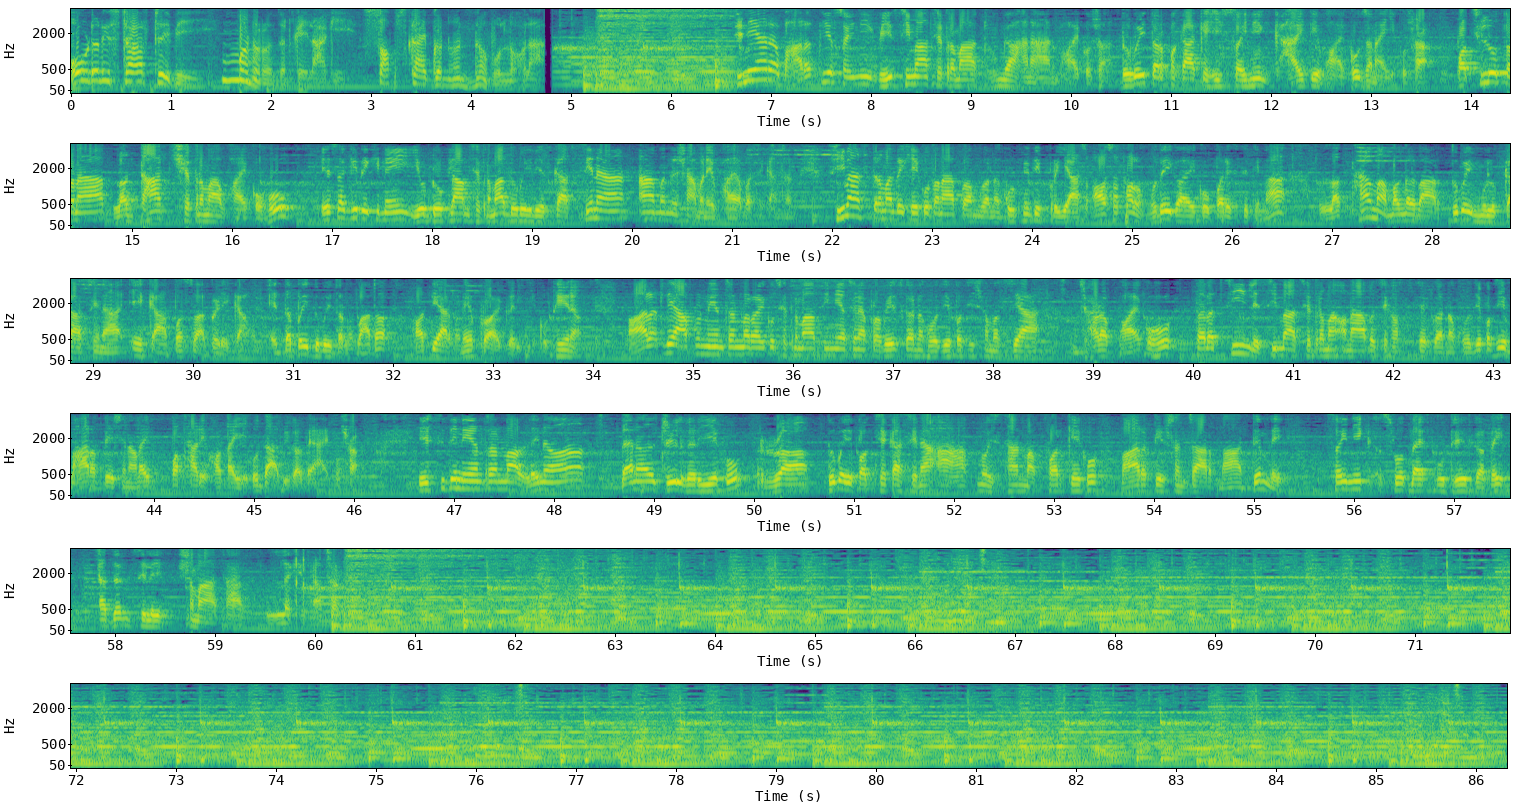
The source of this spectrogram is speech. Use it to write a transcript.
Modern Star TV मनोरञ्जनकै लागि subscribe गर्न नभुल्नुहोला। चिनिया र भारतीय सैनिक बीच सीमा क्षेत्रमा ढुङ्गा हानाहान भएको छ। दुवैतर्फका केही सैनिक घाइते भएको जनाइएको छ। पछिल्लो तनाव लद्दाख क्षेत्रमा भएको हो। यसअघिदेखि नै यो डोक्लाम क्षेत्रमा दुवै देशका सेना आमने सामने भएर बसेका छन्। सीमा क्षेत्रमा देखिएको तनाव कम गर्न कूटनीतिक प्रयास असफल हुँदै गएको परिस्थितिमा लत्थामा मङ्गलबार दुवै मुलुकका सेना एक आपसमा भिडेका हुन्। यद्यपि दुवैतर्फबाट हतियार भने प्रयोग गरिएको थिएन। भारतले आफ्नो नियन्त्रणमा रहेको क्षेत्रमा चिनिया सेना प्रवेश गर्न खोजेपछि समस्या झडप भएको हो तर चिनले सीमा क्षेत्रमा अनावश्यक हस्तक्षेप गर्न खोजेपछि भारतले सेनालाई पछाडि हटाइएको दावी गर्दै आएको छ। स्थिति नियन्त्रणमा लिन ब्यानल ड्रिल गरिएको र दुवै पक्षका सेना आफ्नो स्थानमा फर्किएको भारतीय सञ्चार माध्यमले सैनिक स्रोतलाई उद्धृत गर्दै एजेन्सीले समाचार लेखेका छन्। 我也这么。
